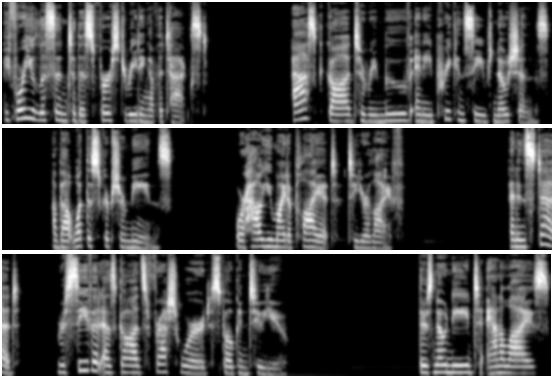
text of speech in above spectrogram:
Before you listen to this first reading of the text, ask God to remove any preconceived notions about what the scripture means or how you might apply it to your life. And instead, receive it as God's fresh word spoken to you. There's no need to analyze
